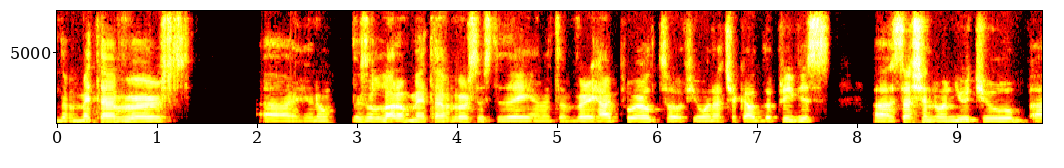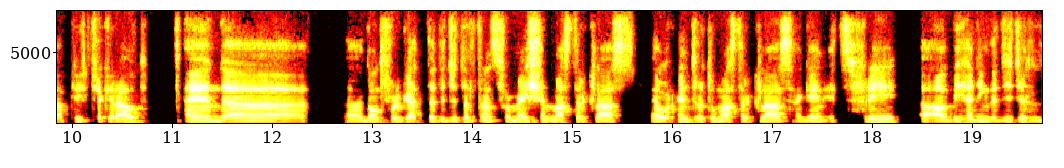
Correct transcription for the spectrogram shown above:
the metaverse. Uh, you know, there's a lot of metaverses today, and it's a very hyped world. So if you want to check out the previous uh, session on YouTube. Uh, please check it out. And uh, uh, don't forget the digital transformation masterclass or intro to masterclass. Again, it's free. Uh, I'll be heading the digital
